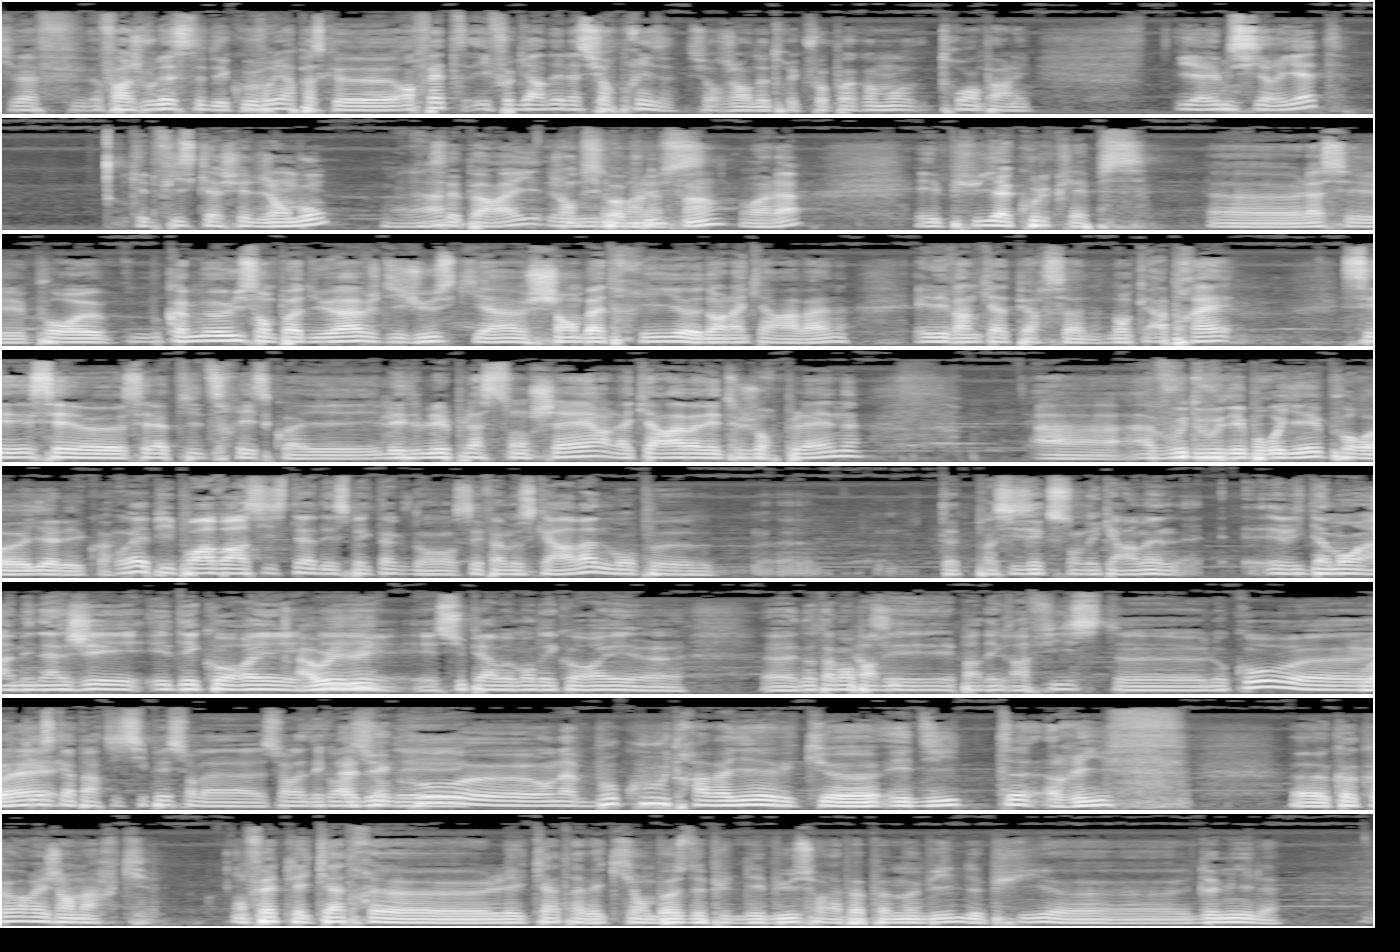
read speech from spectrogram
Qui va, f- enfin, je vous laisse le découvrir parce que, en fait, il faut garder la surprise sur ce genre de truc. Faut pas comment, trop en parler. Il y a MC Riette, qui est le fils caché de Jambon. Voilà. C'est pareil, j'en dis pas plus. fin. Voilà. Et puis il y a Cool Kleps. Euh, là, c'est pour eux, comme eux, ils sont pas du Havre. Je dis juste qu'il y a champ batterie euh, dans la caravane et les 24 personnes. Donc après, c'est euh, la petite cerise quoi. Et les, les places sont chères, la caravane est toujours pleine. À, à vous de vous débrouiller pour euh, y aller quoi. Ouais, et puis pour avoir assisté à des spectacles dans ces fameuses caravanes, bon, on peut euh, peut-être préciser que ce sont des caravanes évidemment aménagées et décorées Ah oui, et, oui. et superbement décorées, euh, euh, notamment par des par des graphistes euh, locaux. Euh, Ouais. Qu'est-ce qui a participé sur la sur la La décoration déco, des euh, on a beaucoup travaillé avec Edith, Riff, Cocor et Jean-Marc. En fait, les quatre, les quatre avec qui on bosse depuis le début sur la Papa Mobile depuis euh, 2000.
